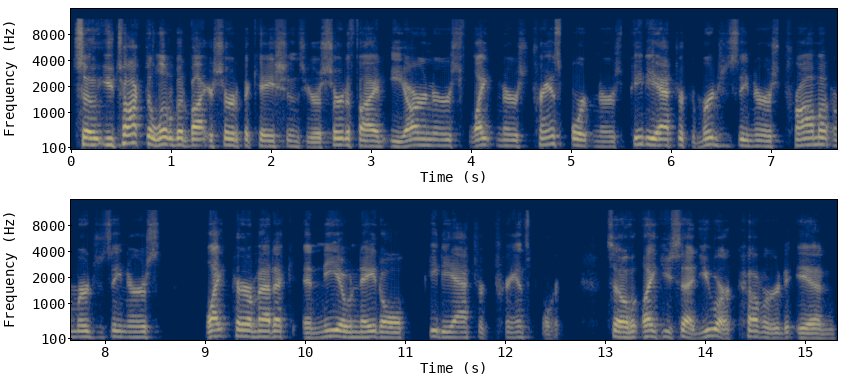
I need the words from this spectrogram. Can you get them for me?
So you talked a little bit about your certifications. You're a certified ER nurse, flight nurse, transport nurse, pediatric emergency nurse, trauma emergency nurse, flight paramedic, and neonatal pediatric transport. So, like you said, you are covered in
